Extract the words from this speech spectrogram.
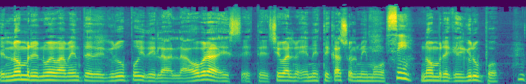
El nombre nuevamente del grupo y de la, la obra es este lleva en este caso el mismo sí. nombre que el grupo.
